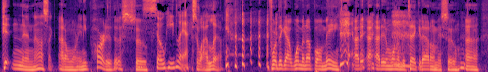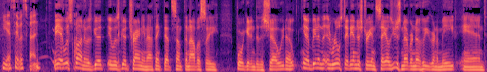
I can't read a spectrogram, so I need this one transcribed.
hitting, and I was like, "I don't want any part of this." So So he left. so I left. Before they got women up on me, I, di- I, I didn't want them to take it out on me. So, uh, Yes, it was fun. yeah, it was good fun. It was good. It was good training. I think that's something. Obviously, before we get into the show, we know you know being in the real estate industry and sales, you just never know who you're going to meet, and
